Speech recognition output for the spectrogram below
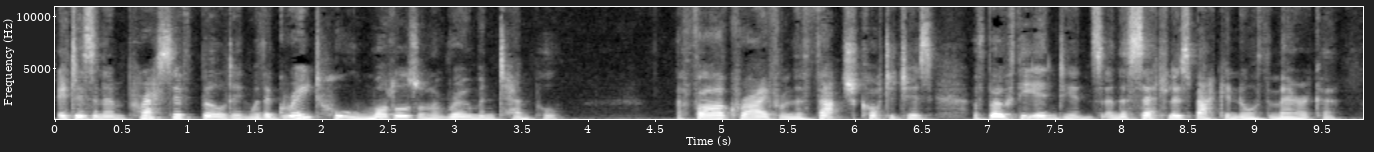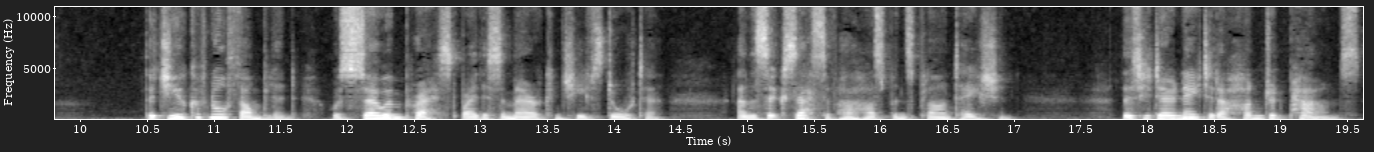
It is an impressive building with a great hall modelled on a Roman temple, a far cry from the thatched cottages of both the Indians and the settlers back in North America. The Duke of Northumberland was so impressed by this American chief's daughter and the success of her husband's plantation that he donated a hundred pounds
